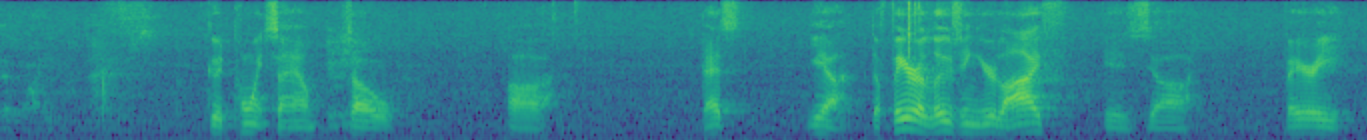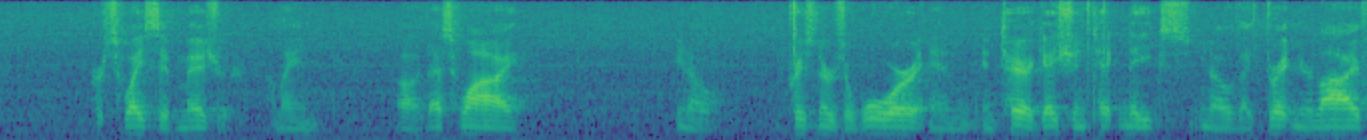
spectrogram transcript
That's why he denied him. Good point, Sam. So, uh, that's, yeah, the fear of losing your life is uh, very persuasive measure. I mean, uh, that's why, you know, prisoners of war and interrogation techniques, you know, they threaten your life.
